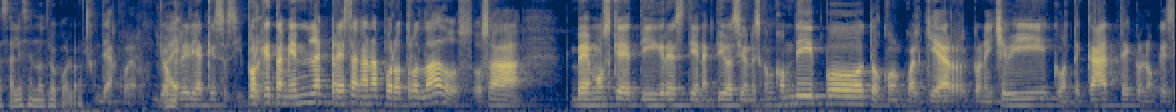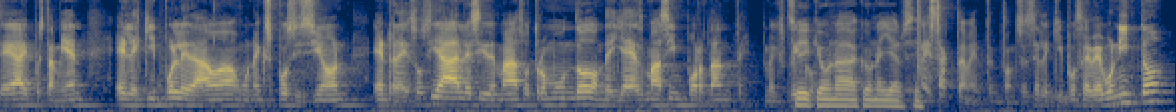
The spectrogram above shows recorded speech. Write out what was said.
sales en otro color. De acuerdo. Yo Ay. creería que es así. Porque también la empresa gana por otros lados. O sea, vemos que Tigres tiene activaciones con Home Depot o con cualquier, con HB, con Tecate, con lo que sea. Y pues también el equipo le da una exposición en redes sociales y demás, otro mundo donde ya es más importante. ¿Me explico? Sí, que una, que una jersey. Exactamente. Entonces el equipo se ve bonito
